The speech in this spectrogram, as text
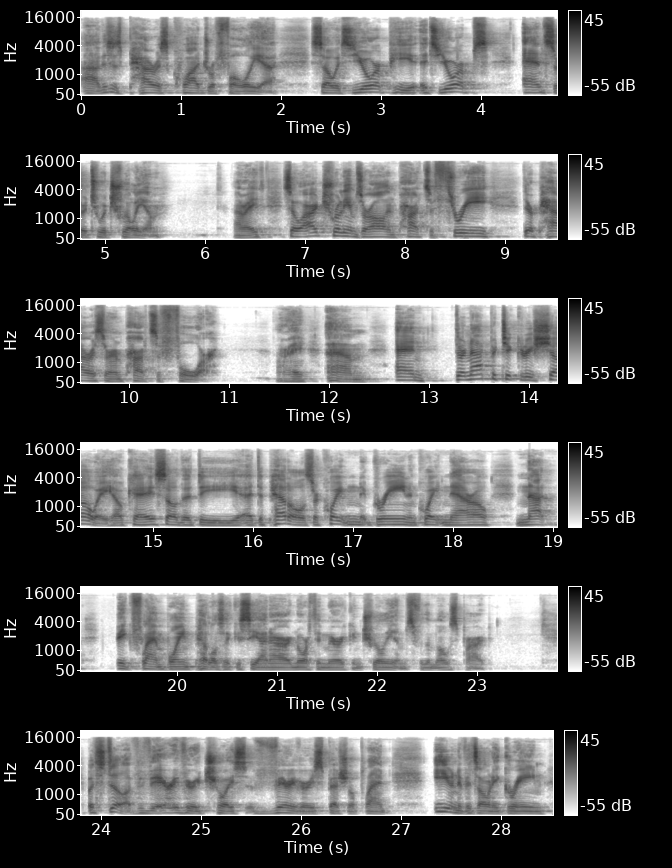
Uh, this is Paris quadrifolia. So it's Europe, it's Europe's answer to a trillium. All right. So our trilliums are all in parts of three. Their Paris are in parts of four. All right. Um, and they're not particularly showy. Okay. So that the uh, the petals are quite green and quite narrow, not big flamboyant petals like you see on our North American trilliums for the most part. But still, a very, very choice, very, very special plant. Even if it's only green,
